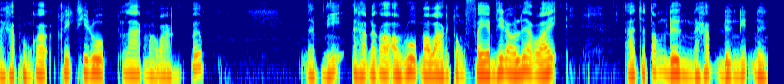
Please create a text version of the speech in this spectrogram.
นะครับ ผมก็คลิกที่รูปลากมาวางปุ๊บแบบนี้นะครับ แล้วก็เอารูปมาวางตรงเฟรมที่เราเลือกไว้ อาจจะต้องดึงนะครับ ดึงนิดหนึ่ง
